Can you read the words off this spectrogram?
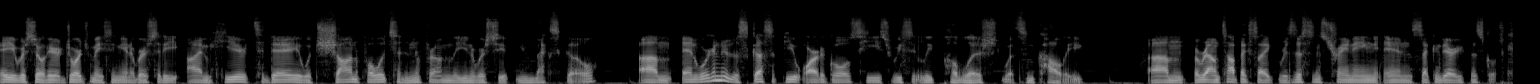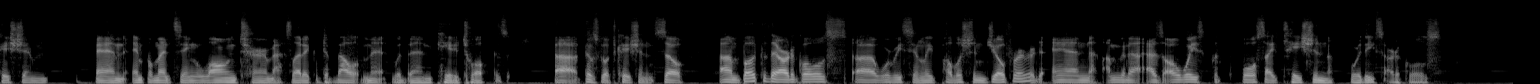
Hey, we're still here at George Mason University. I'm here today with Sean Fullerton from the University of New Mexico. Um, and we're going to discuss a few articles he's recently published with some colleagues um, around topics like resistance training in secondary physical education and implementing long term athletic development within K 12 uh, physical education. So, um, both of the articles uh, were recently published in JOPERD, and I'm going to, as always, put the full citation for these articles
